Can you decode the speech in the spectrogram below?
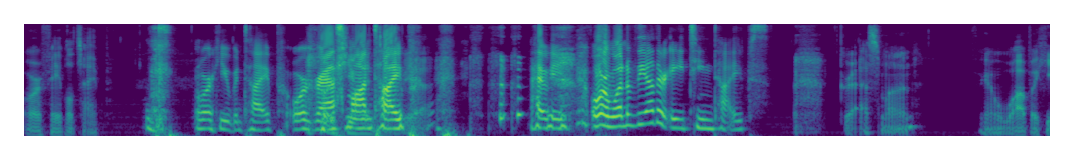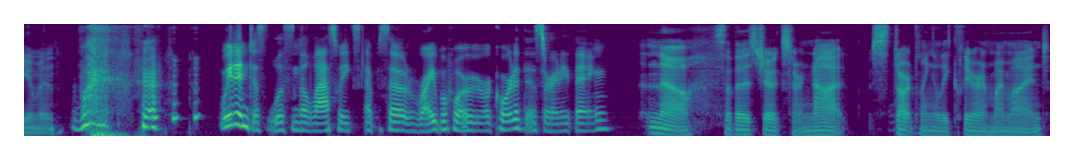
or fable type. Or human type. Or Grassmon type. yeah. I mean, or one of the other 18 types. Grassmon. Like a Wabba human. we didn't just listen to last week's episode right before we recorded this or anything. No, so those jokes are not startlingly clear in my mind.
